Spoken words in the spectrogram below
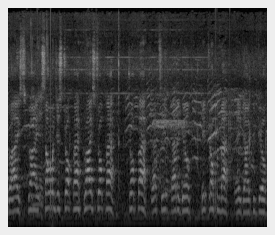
Grace, great. Someone just drop back. Grace, drop back. Drop back. That's it. That a girl. Keep dropping back. There you go. Good girl.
